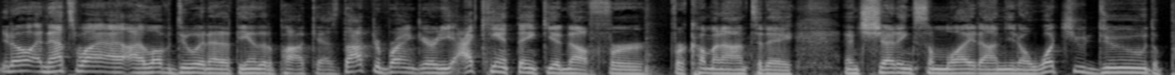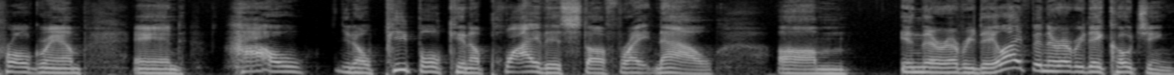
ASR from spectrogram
you know, and that's why I, I, love doing it at the end of the podcast. Dr. Brian Gearity, I can't thank you enough for for coming on today and shedding some light on you know what you do, the program, and how you know people can apply this stuff right now. Um, in their everyday life, in their everyday coaching.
